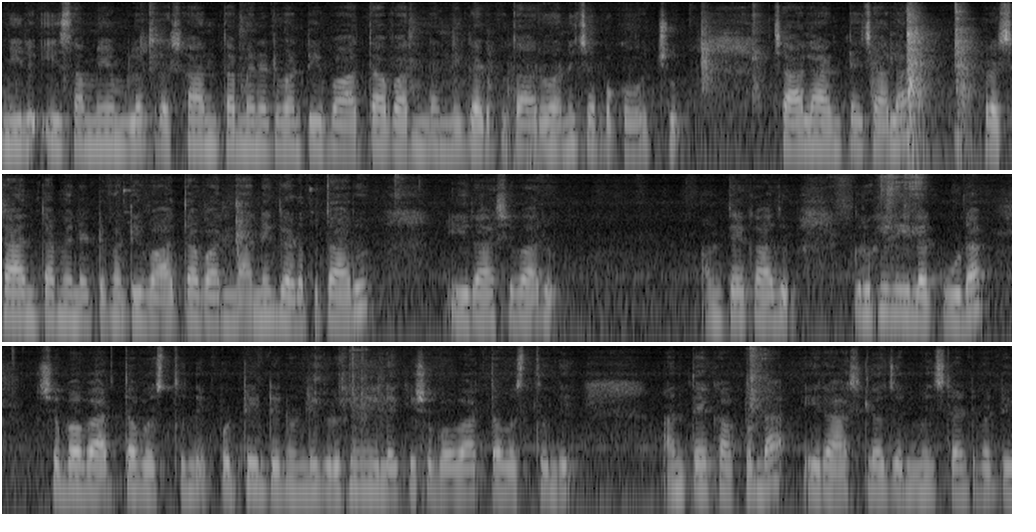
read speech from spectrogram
మీరు ఈ సమయంలో ప్రశాంతమైనటువంటి వాతావరణాన్ని గడుపుతారు అని చెప్పుకోవచ్చు. చాలా అంటే చాలా ప్రశాంతమైనటువంటి వాతావరణాన్ని గడుపుతారు ఈ రాశివారు. అంతేకాదు గృహిణీలకు కూడా శుభవార్త వస్తుంది. పుట్టింటి నుండి గృహిణీలకి శుభవార్త వస్తుంది. అంతేకాకుండా ఈ రాశిలో జన్మించినటువంటి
